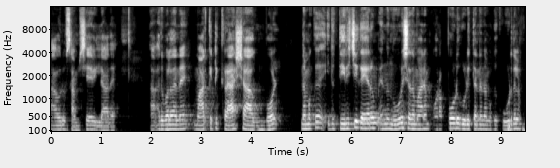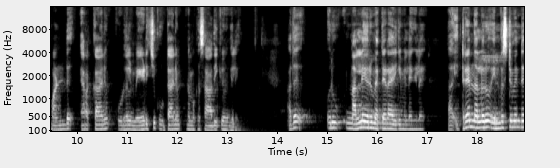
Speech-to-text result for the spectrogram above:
ആ ഒരു സംശയമില്ലാതെ അതുപോലെ തന്നെ മാർക്കറ്റ് ക്രാഷ് ആകുമ്പോൾ നമുക്ക് ഇത് തിരിച്ചു കയറും എന്ന് നൂറ് ശതമാനം ഉറപ്പോടു കൂടി തന്നെ നമുക്ക് കൂടുതൽ ഫണ്ട് ഇറക്കാനും കൂടുതൽ മേടിച്ചു കൂട്ടാനും നമുക്ക് സാധിക്കുമെങ്കിൽ അത് ഒരു നല്ലൊരു മെത്തേഡായിരിക്കും അല്ലെങ്കിൽ ഇത്രയും നല്ലൊരു ഇൻവെസ്റ്റ്മെന്റ്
